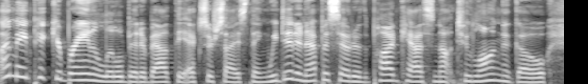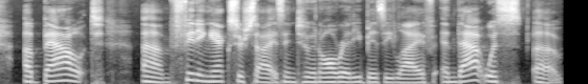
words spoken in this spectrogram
I may pick your brain a little bit about the exercise thing. We did an episode of the podcast not too long ago about um, fitting exercise into an already busy life. And that was uh,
